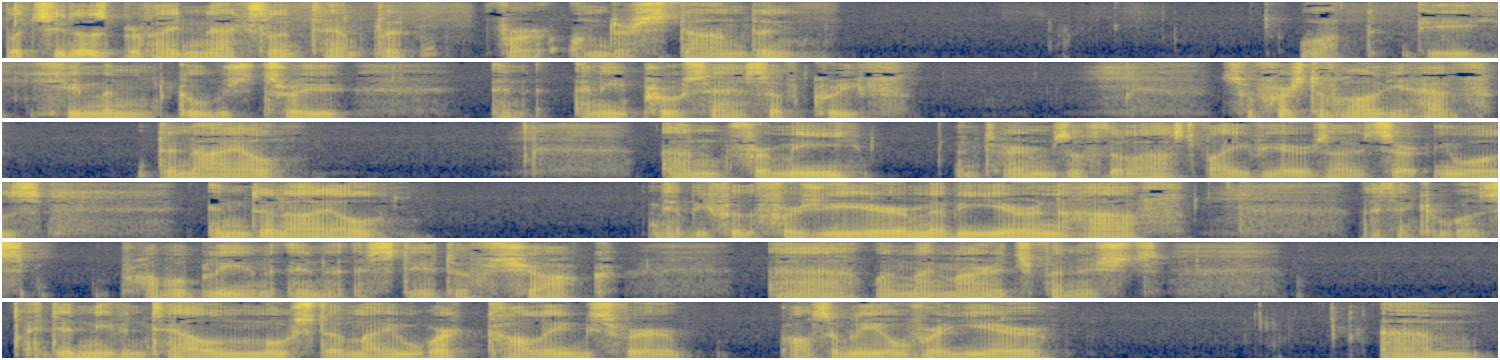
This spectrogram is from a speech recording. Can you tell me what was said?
But she does provide an excellent template for understanding what the human goes through in any process of grief. So, first of all, you have denial. And for me, in terms of the last five years, I certainly was in denial, maybe for the first year, maybe year and a half. I think it was probably in, in a state of shock uh, when my marriage finished. I didn't even tell most of my work colleagues for possibly over a year. Um,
